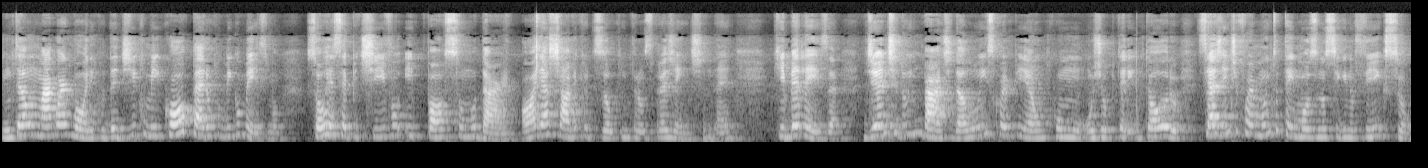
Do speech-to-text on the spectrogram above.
Então, mago harmônico, dedico-me e coopero comigo mesmo. Sou receptivo e posso mudar. Olha a chave que o Tzolk'in trouxe pra gente, né? Que beleza! Diante do embate da Lua em Escorpião com o Júpiter em Touro, se a gente for muito teimoso no signo fixo,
